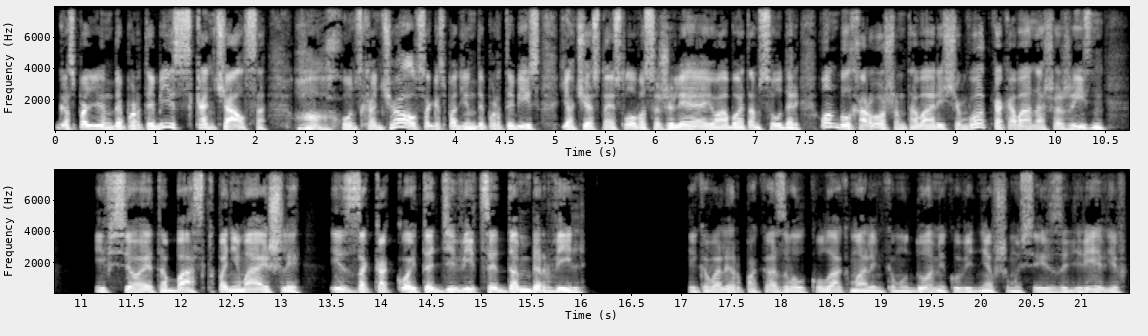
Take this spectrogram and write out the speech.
Господин де Портебис скончался. Ах, он скончался, господин де Портебис. Я, честное слово, сожалею об этом, сударь. Он был хорошим товарищем. Вот какова наша жизнь. И все это, Баск, понимаешь ли, из-за какой-то девицы Дамбервиль. И кавалер показывал кулак маленькому домику, видневшемуся из-за деревьев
